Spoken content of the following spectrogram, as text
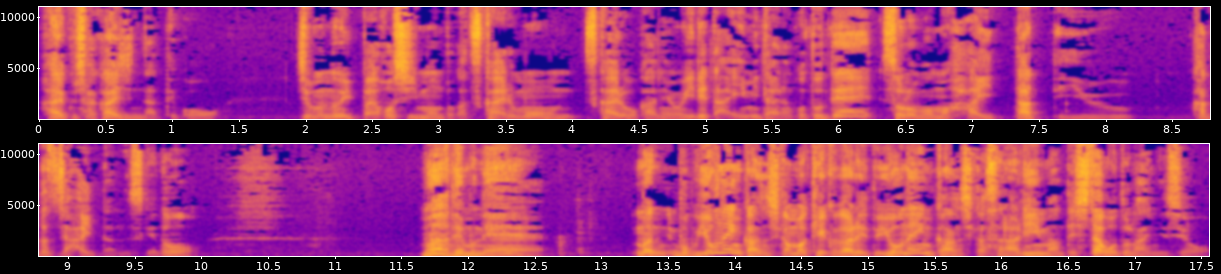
早く社会人になってこう、自分のいっぱい欲しいもんとか使えるもん、使えるお金を入れたいみたいなことで、そのまま入ったっていう形で入ったんですけど、まあでもね、まあ僕4年間しか、まあ結果から言うと4年間しかサラリーマンってしたことないんですよ。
